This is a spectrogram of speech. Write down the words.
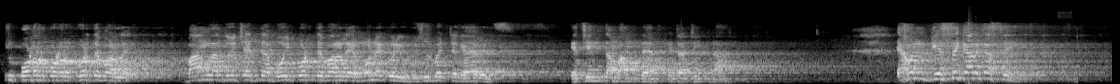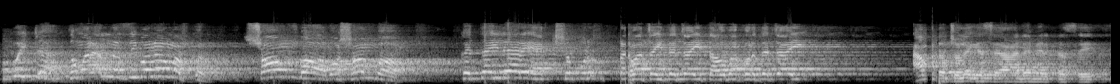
একটু পড়র পড়র করতে পারলে বাংলা দুই চারটা বই পড়তে পারলে মনে করি হুজুর বাইটটা গায়ে ফেলছে এ চিন্তা বাদ দেন, এটা ঠিক না। এখন গেছে কার কাছে? বইটা তোমার আল্লাহ জীবনেও মাফ কর। সম্ভব, অসম্ভব। তাইলে আর একশো পুরো চাইতে চাই, তাওবা করতে চাই। আমরা চলে গেছে আলেমের কাছে।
